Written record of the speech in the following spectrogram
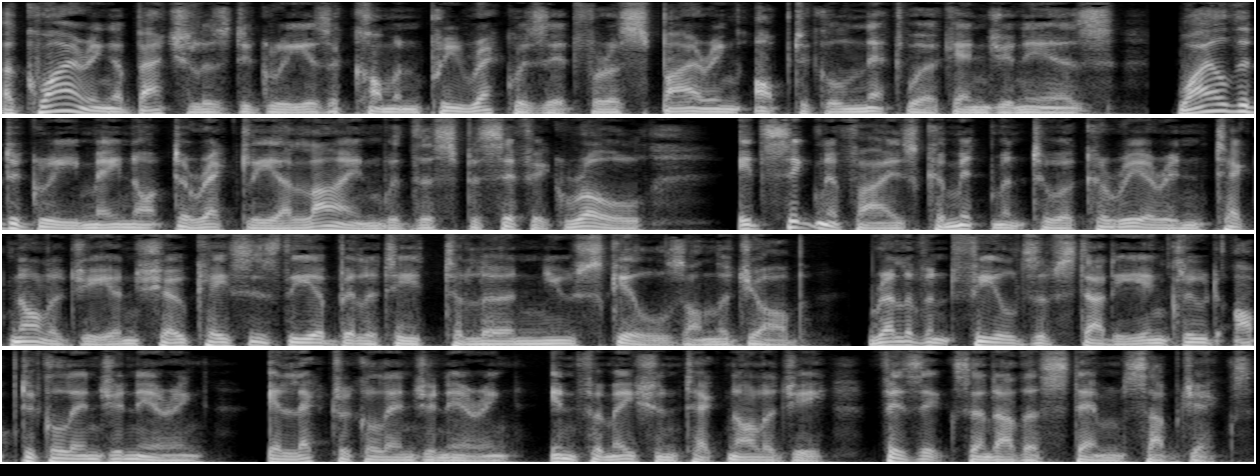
Acquiring a bachelor's degree is a common prerequisite for aspiring optical network engineers. While the degree may not directly align with the specific role, it signifies commitment to a career in technology and showcases the ability to learn new skills on the job. Relevant fields of study include optical engineering, electrical engineering, information technology, physics and other STEM subjects.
